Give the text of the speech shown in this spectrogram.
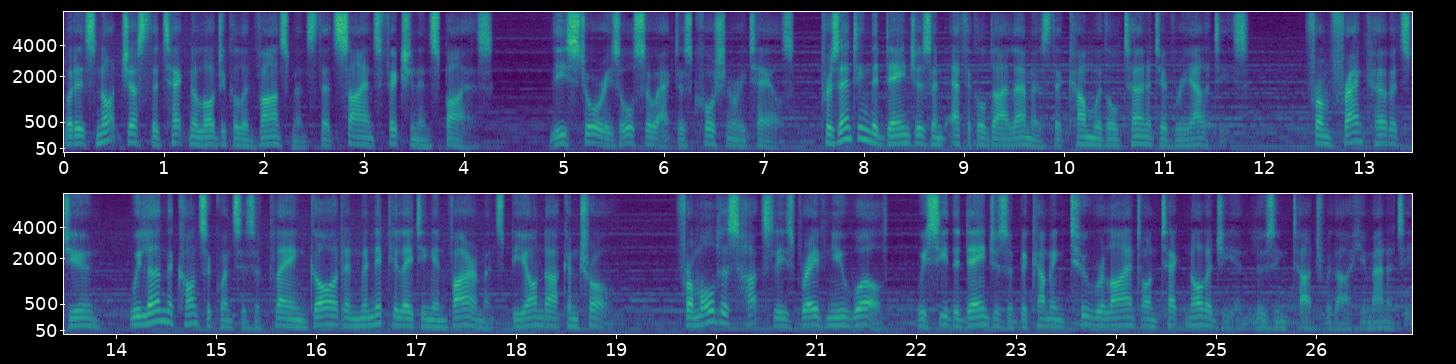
But it's not just the technological advancements that science fiction inspires. These stories also act as cautionary tales, presenting the dangers and ethical dilemmas that come with alternative realities. From Frank Herbert's Dune, we learn the consequences of playing God and manipulating environments beyond our control. From Aldous Huxley's Brave New World, we see the dangers of becoming too reliant on technology and losing touch with our humanity.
